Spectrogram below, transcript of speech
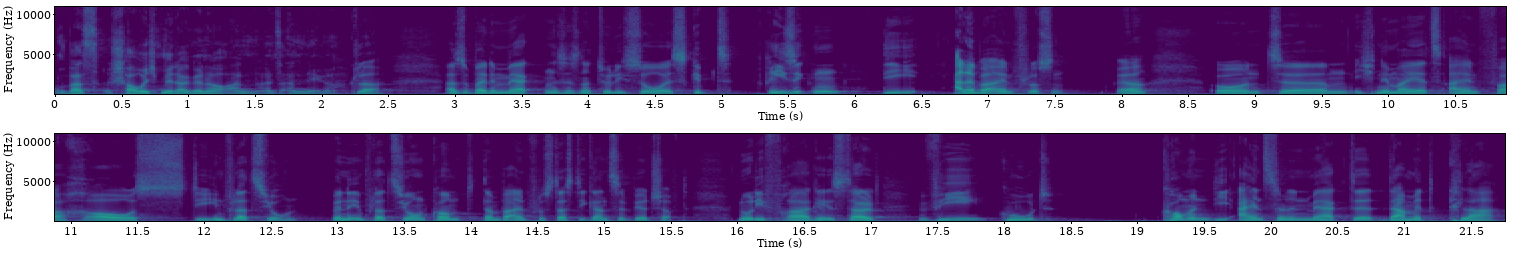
was schaue ich mir da genau an als Anleger? Klar. Also bei den Märkten ist es natürlich so, es gibt Risiken, die alle beeinflussen. Ja? Und ähm, ich nehme mal jetzt einfach raus die Inflation. Wenn eine Inflation kommt, dann beeinflusst das die ganze Wirtschaft. Nur die Frage ist halt, wie gut kommen die einzelnen Märkte damit klar?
